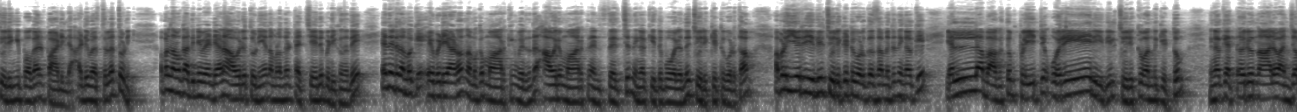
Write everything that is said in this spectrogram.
ചുരുങ്ങി പോകാൻ പാടില്ല. അടിവസ്തുള്ള തുണി. അപ്പോൾ നമുക്ക് അതിന് വേണ്ടിയാണ് ആ ഒരു തുണിയെ നമ്മളൊന്ന് ടച്ച് ചെയ്ത് പിടിക്കുന്നത്. എന്നിട്ട് നമുക്ക് എവിടെയാണോ നമുക്ക് മാർക്കിംഗ് വരുന്നത് ആ ഒരു മാർക്കിനനുസരിച്ച് നിങ്ങൾക്ക് ഇതുപോലെ ഒന്ന് ചുരുക്കിയിട്ട് കൊടുക്കാം. അപ്പോൾ ഈ ഒരു രീതിയിൽ ചുരുക്കിയിട്ട് കൊടുക്കുന്ന സമയത്ത് നിങ്ങൾക്ക് എല്ലാ ഭാഗത്തും പ്ലീറ്റ് ഒരേ രീതിയിൽ ചുരുക്ക് വന്ന് കിട്ടും. നിങ്ങൾക്ക് ഒരു നാലോ അഞ്ചോ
